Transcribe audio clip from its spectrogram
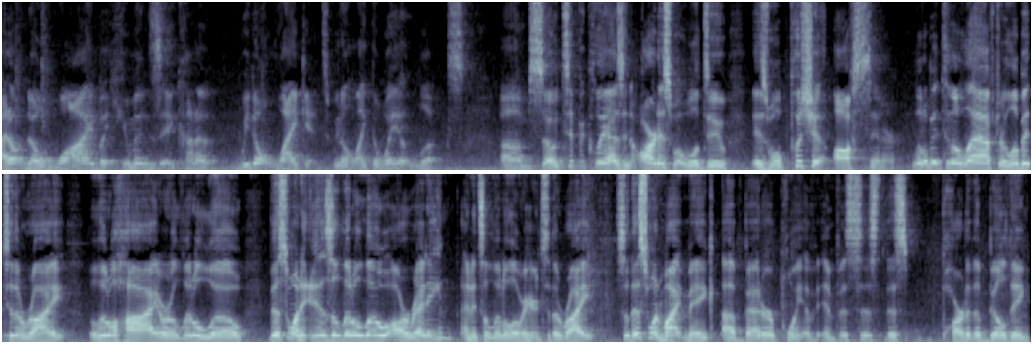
I don't know why, but humans, it kind of, we don't like it. We don't like the way it looks. Um, so typically as an artist, what we'll do is we'll push it off center, a little bit to the left or a little bit to the right, a little high or a little low. This one is a little low already, and it's a little over here to the right. So this one might make a better point of emphasis, this part of the building.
